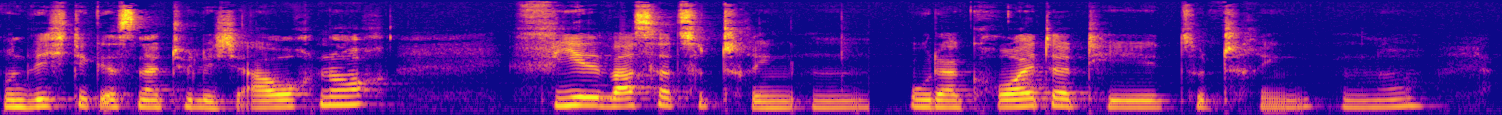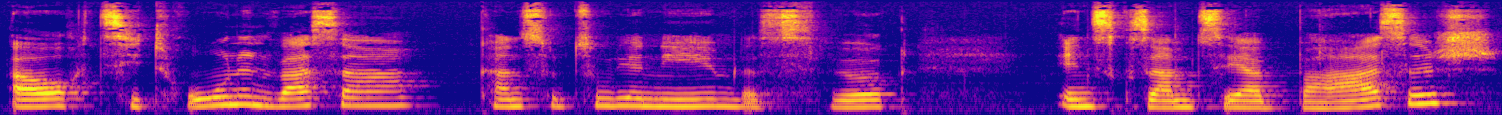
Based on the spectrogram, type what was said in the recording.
Und wichtig ist natürlich auch noch, viel Wasser zu trinken oder Kräutertee zu trinken. Ne? Auch Zitronenwasser kannst du zu dir nehmen. Das wirkt insgesamt sehr basisch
